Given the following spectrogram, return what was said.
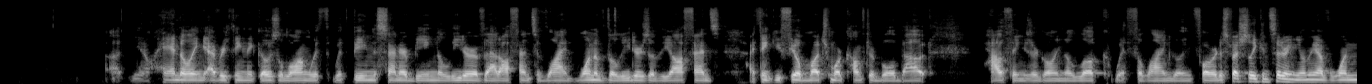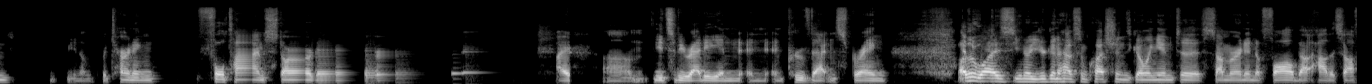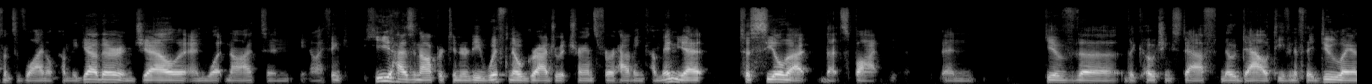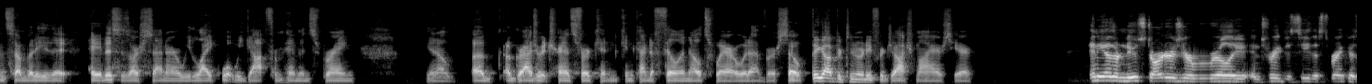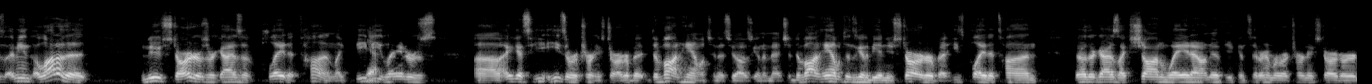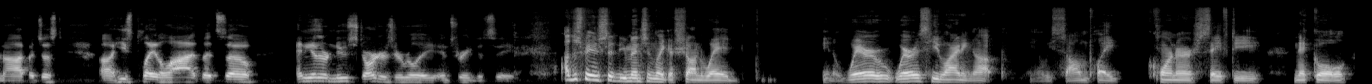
uh, you know, handling everything that goes along with with being the center, being the leader of that offensive line, one of the leaders of the offense, I think you feel much more comfortable about how things are going to look with the line going forward, especially considering you only have one, you know, returning full time starter Um, needs to be ready and, and and prove that in spring. Otherwise, you know, you're going to have some questions going into summer and into fall about how this offensive line will come together and gel and whatnot. And you know, I think he has an opportunity with no graduate transfer having come in yet to seal that that spot and give the the coaching staff no doubt, even if they do land somebody that hey, this is our center, we like what we got from him in spring. You know, a, a graduate transfer can can kind of fill in elsewhere or whatever. So big opportunity for Josh Myers here. Any other new starters you're really intrigued to see this spring? Because I mean, a lot of the new starters are guys that have played a ton, like BB yeah. Landers. Uh, I guess he, he's a returning starter, but DaVon Hamilton is who I was going to mention. DaVon Hamilton's going to be a new starter, but he's played a ton. There are other guys like Shaun Wade. I don't know if you consider him a returning starter or not, but just uh, he's played a lot. But so, any other new starters you're really intrigued to see? I'll just be interested. You mentioned like a Shaun Wade. You know, where where is he lining up? You know, we saw him play corner, safety, nickel.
